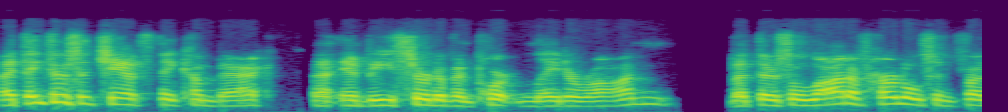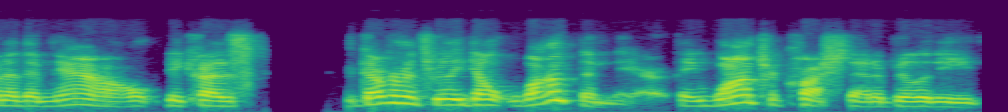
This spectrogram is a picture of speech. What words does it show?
I think there's a chance they come back uh, and be sort of important later on, but there's a lot of hurdles in front of them now because the governments really don't want them there. They want to crush that ability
